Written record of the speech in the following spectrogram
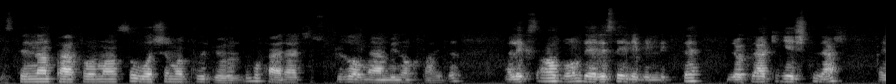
istenilen performansa ulaşamadığı görüldü. Bu Ferrari için sürpriz olmayan bir noktaydı. Alex Albon DRS ile birlikte Leclerc'i geçtiler. E,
